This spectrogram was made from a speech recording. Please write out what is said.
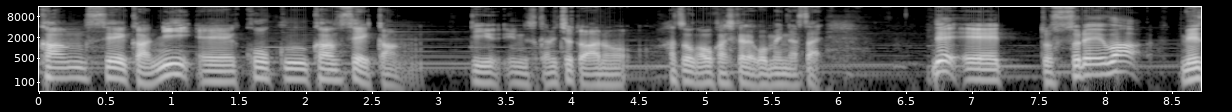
管制官に、えー、航空管制官っていうんですかね。ちょっとあの発音がおかしかったらごめんなさい。でえー、っとそれは珍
